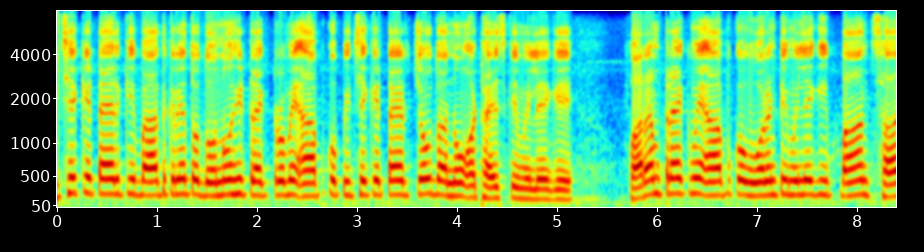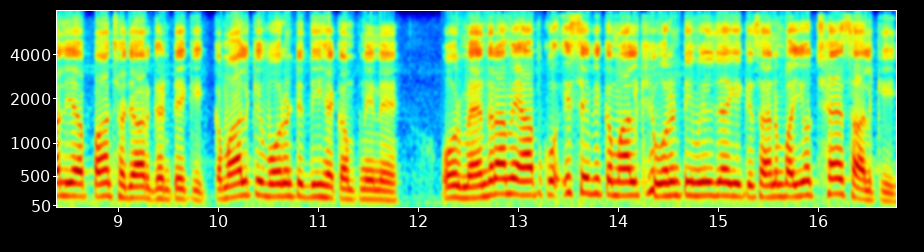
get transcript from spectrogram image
पीछे के टायर की बात करें तो दोनों ही ट्रैक्टरों में आपको पीछे के टायर चौदह नौ अट्ठाईस के मिलेंगे। फार्म ट्रैक में आपको वारंटी मिलेगी पाँच साल या पाँच हज़ार घंटे की। कमाल की वारंटी दी है कंपनी ने। और महिंद्रा में आपको इससे भी कमाल की वारंटी मिल जाएगी किसान भाइयों छः साल की।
